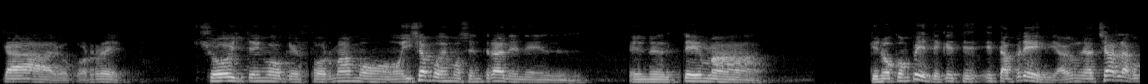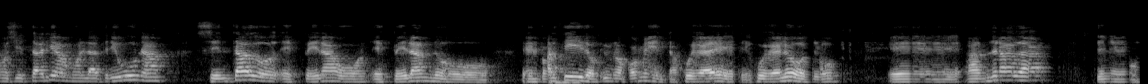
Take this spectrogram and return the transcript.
Claro, correcto. Yo hoy tengo que formamos, y ya podemos entrar en el, en el tema que nos compete, que este- esta previa, una charla como si estaríamos en la tribuna sentados esperado- esperando el partido que uno comenta, juega este, juega el otro. Eh, Andrada, tenemos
